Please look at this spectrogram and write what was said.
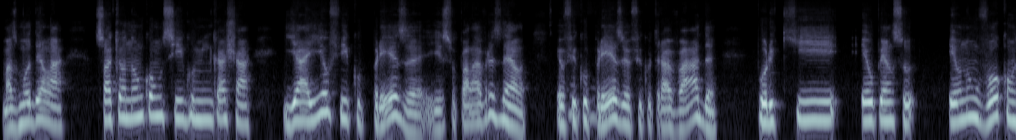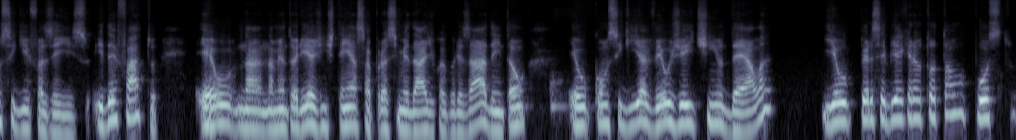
mas modelar. Só que eu não consigo me encaixar. E aí eu fico presa, isso palavras dela. Eu fico uhum. presa, eu fico travada, porque eu penso, eu não vou conseguir fazer isso. E de fato, eu na, na mentoria a gente tem essa proximidade com a gurizada, então eu conseguia ver o jeitinho dela e eu percebia que era o total oposto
